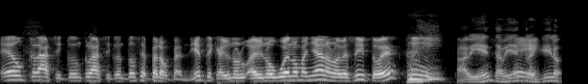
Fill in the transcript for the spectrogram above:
es un clásico, un clásico. Entonces, pero pendiente, que hay uno, hay uno bueno mañana, nuevecito, ¿eh? Está bien, está bien, tranquilo.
